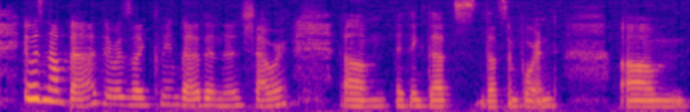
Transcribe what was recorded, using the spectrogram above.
it was not bad. There was like clean bed and a shower. Um, I think that's that's important. Um,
